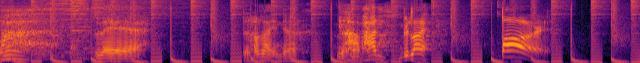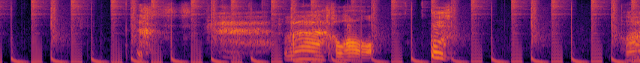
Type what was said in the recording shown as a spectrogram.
อ่แลเดี๋ยวเท่าไหร่นะเหลือห้าพันไม่เป็นไรป้าย อะเข้าห้องอื้ออะ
